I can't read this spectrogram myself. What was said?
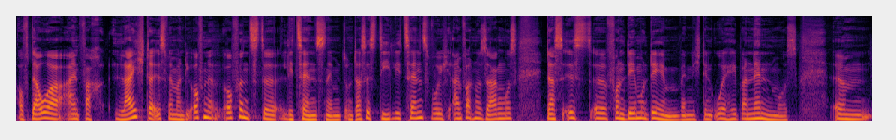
auf Dauer einfach leichter ist, wenn man die offene, offenste Lizenz nimmt. Und das ist die Lizenz, wo ich einfach nur sagen muss, das ist äh, von dem und dem, wenn ich den Urheber nennen muss. Ähm,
